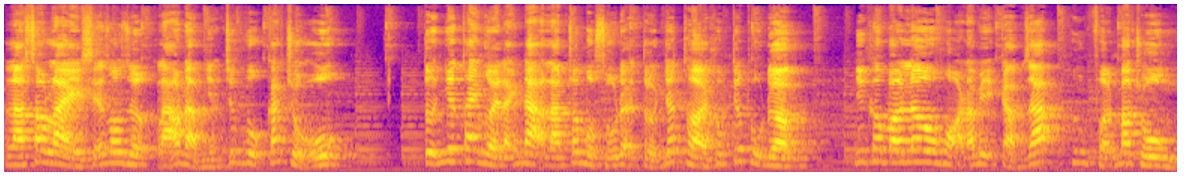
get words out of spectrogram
là sau này sẽ do dược lão đảm nhiệm chức vụ các chủ. Tự nhiên thay người lãnh đạo làm cho một số đệ tử nhất thời không tiếp thụ được, nhưng không bao lâu họ đã bị cảm giác hưng phấn bao trùm.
